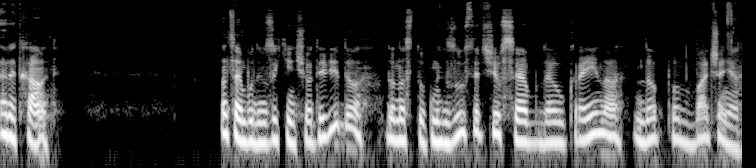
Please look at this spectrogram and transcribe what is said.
Hound. На цьому будемо закінчувати відео. До наступних зустрічей. Все буде Україна. До побачення.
